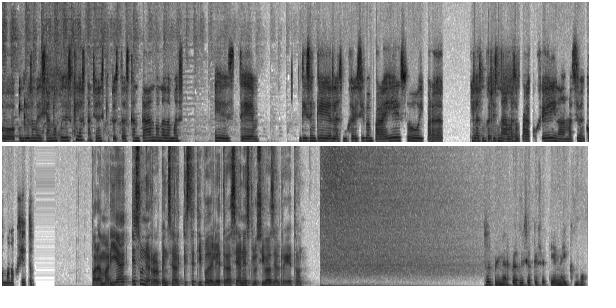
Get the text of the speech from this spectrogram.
O incluso me decían, no, pues es que las canciones que tú estás cantando nada más, este, dicen que las mujeres sirven para eso y para, y las mujeres nada más son para coger y nada más se ven como un objeto. Para María es un error pensar que este tipo de letras sean exclusivas del reggaetón. Es el primer prejuicio que se tiene y como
